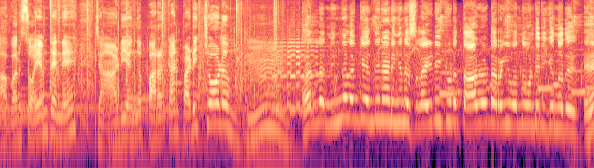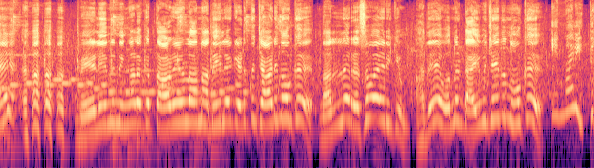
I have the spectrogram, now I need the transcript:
അവർ സ്വയം തന്നെ ചാടി അങ്ങ് പറക്കാൻ പഠിച്ചോളും. അല്ല നിങ്ങളൊക്കെ എന്തിനാണ് ഇങ്ങനെ സ്ലൈഡിൽ കൂടെ താഴോട്ട് ഇറങ്ങി വന്നുകൊണ്ടിരിക്കുന്നത്? ഏ? മേളിൽ നിന്ന് നിങ്ങളൊക്കെ താഴെയുള്ള ആ നദിയിലേക്ക് എടുത്ത് ചാടി നോക്ക്. നല്ല രസമായിരിക്കും. അതെ ഒന്ന് ഡൈവ് ചെയ്ത് നോക്ക്. എന്നാൽ ഇത്ര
